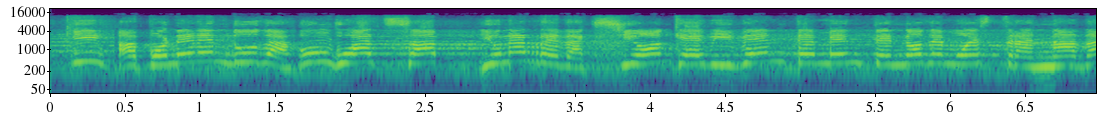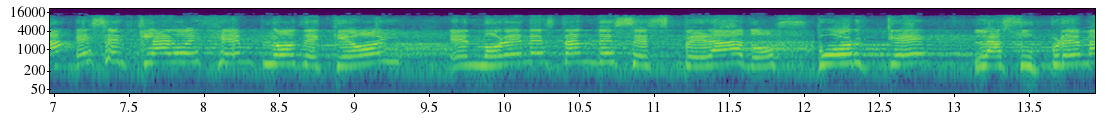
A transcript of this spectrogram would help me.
aquí a poner en duda un WhatsApp y una redacción que evidentemente no demuestra nada es el claro ejemplo de que hoy en Morena están desesperados porque la Suprema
